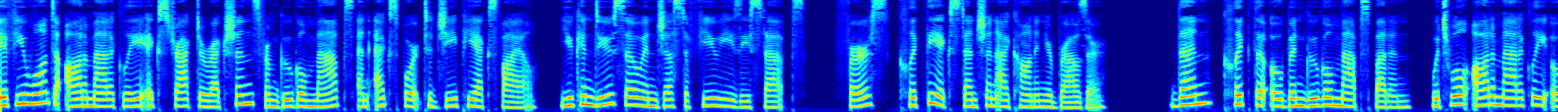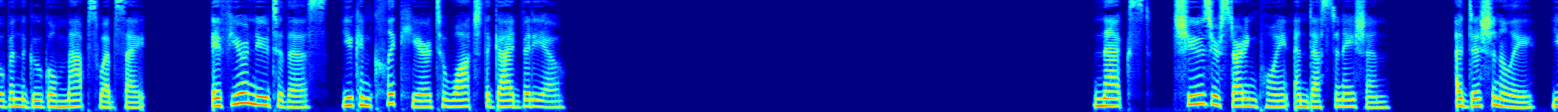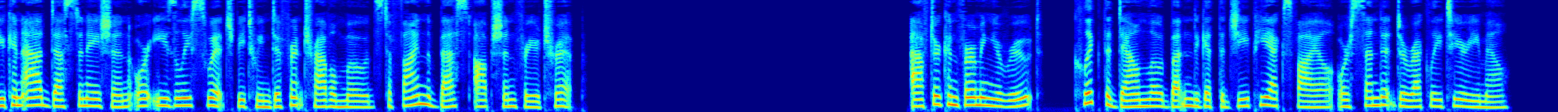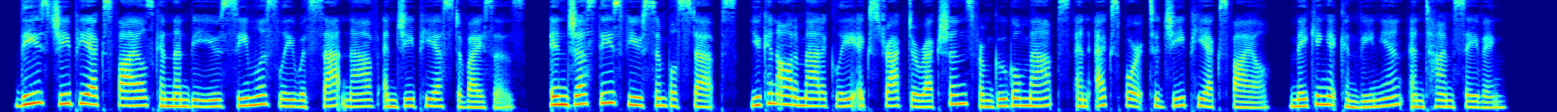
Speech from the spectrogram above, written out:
If you want to automatically extract directions from Google Maps and export to GPX file, you can do so in just a few easy steps. First, click the extension icon in your browser. Then, click the Open Google Maps button, which will automatically open the Google Maps website. If you're new to this, you can click here to watch the guide video. Next, choose your starting point and destination. Additionally, you can add destination or easily switch between different travel modes to find the best option for your trip. After confirming your route, click the download button to get the GPX file or send it directly to your email. These GPX files can then be used seamlessly with SatNav and GPS devices. In just these few simple steps, you can automatically extract directions from Google Maps and export to GPX file, making it convenient and time-saving.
